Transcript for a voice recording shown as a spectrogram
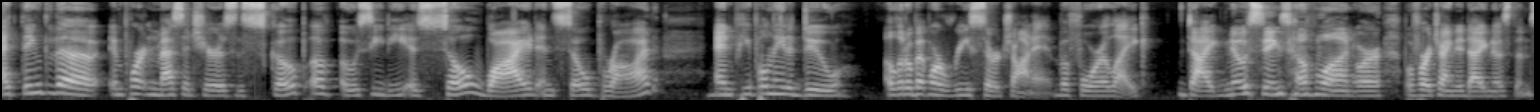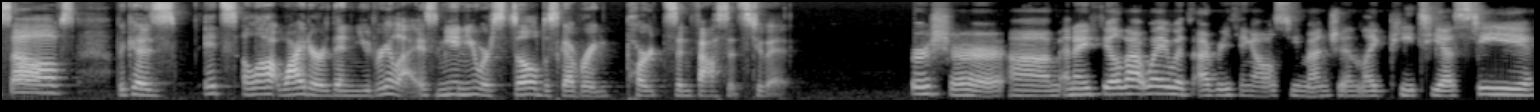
I think the important message here is the scope of OCD is so wide and so broad, and people need to do a little bit more research on it before like diagnosing someone or before trying to diagnose themselves because it's a lot wider than you'd realize. Me and you are still discovering parts and facets to it. For sure. Um, and I feel that way with everything else you mentioned, like PTSD.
